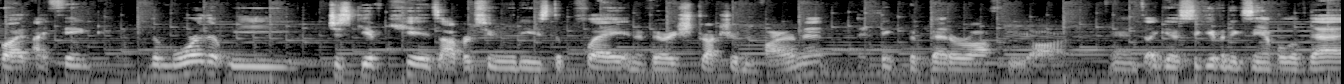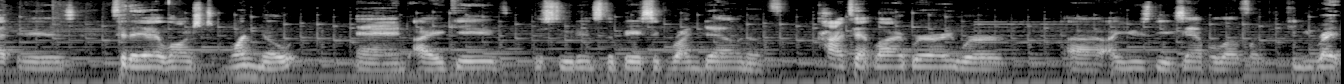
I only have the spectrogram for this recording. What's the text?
But I think the more that we just give kids opportunities to play in a very structured environment, I think the better off we are. And I guess to give an example of that is today I launched OneNote and I gave the students the basic rundown of content library where uh, I used the example of like, can you write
